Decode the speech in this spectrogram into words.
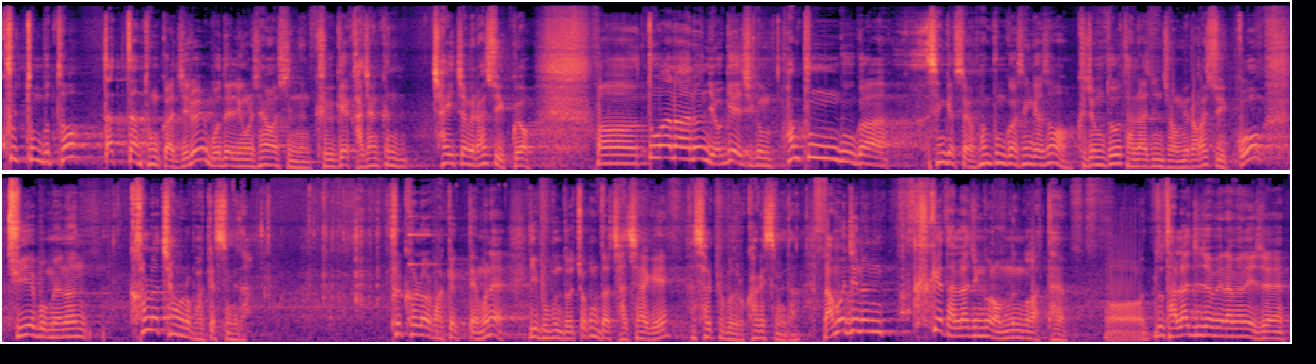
쿨톤부터 따뜻한 톤까지를 모델링으로 사용할 수 있는 그게 가장 큰 차이점이라 할 수 있고요. 어, 또 하나는 여기에 지금 환풍구가 생겼어요. 환풍구가 생겨서 그 점도 달라진 점이라고 할 수 있고 뒤에 보면은 컬러 창으로 바뀌었습니다. 풀 컬러로 바뀌었기 때문에 이 부분도 조금 더 자세하게 살펴보도록 하겠습니다. 나머지는 크게 달라진 건 없는 것 같아요. 어, 또 달라진 점이라면 이제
